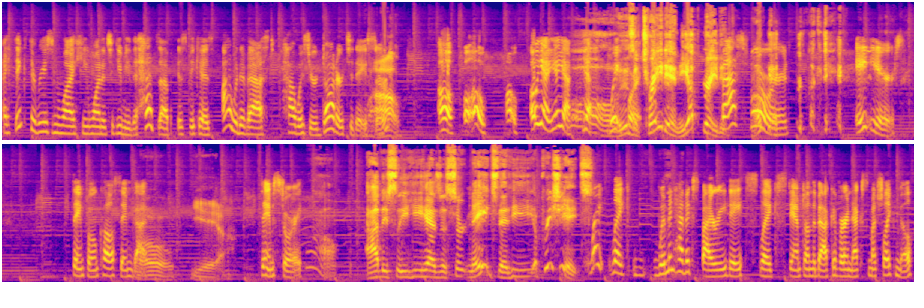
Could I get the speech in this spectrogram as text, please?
I think the reason why he wanted to give me the heads up is because I would have asked, "How was your daughter today, sir?" Oh, oh, oh, oh, oh, yeah, yeah, yeah, yeah. Oh, Wait this for is a trade in. He upgraded. Fast forward eight years. Same phone call, same guy, Oh, yeah. same story. Wow. Obviously, he has a certain age that he appreciates. Right, like women have expiry dates, like stamped on the back of our necks, much like milk.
